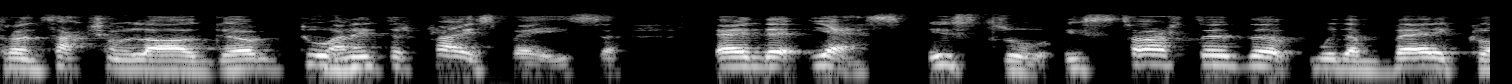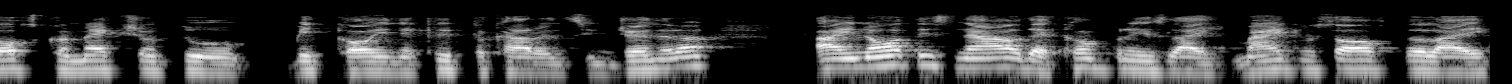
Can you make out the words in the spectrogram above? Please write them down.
transaction log um, to an mm-hmm. enterprise space. And uh, yes, it's true. It started with a very close connection to Bitcoin and cryptocurrency in general. I notice now that companies like Microsoft, like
